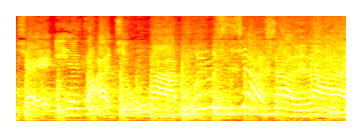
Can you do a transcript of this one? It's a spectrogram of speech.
仙儿你咋就啊不下山来？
